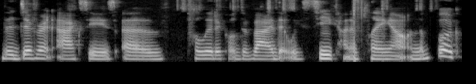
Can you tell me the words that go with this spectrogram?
the different axes of political divide that we see kind of playing out in the book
